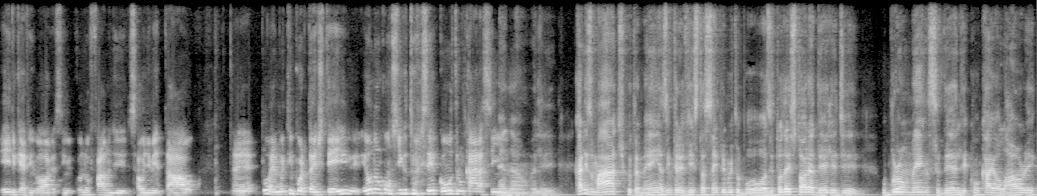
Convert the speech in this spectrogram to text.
ele Kevin Love, assim, quando falam de, de saúde mental, é, pô, é muito importante ter, e eu não consigo torcer contra um cara assim. É, não, ele carismático também, as entrevistas sempre muito boas, e toda a história dele de o bromance dele com o Kyle Lowry,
